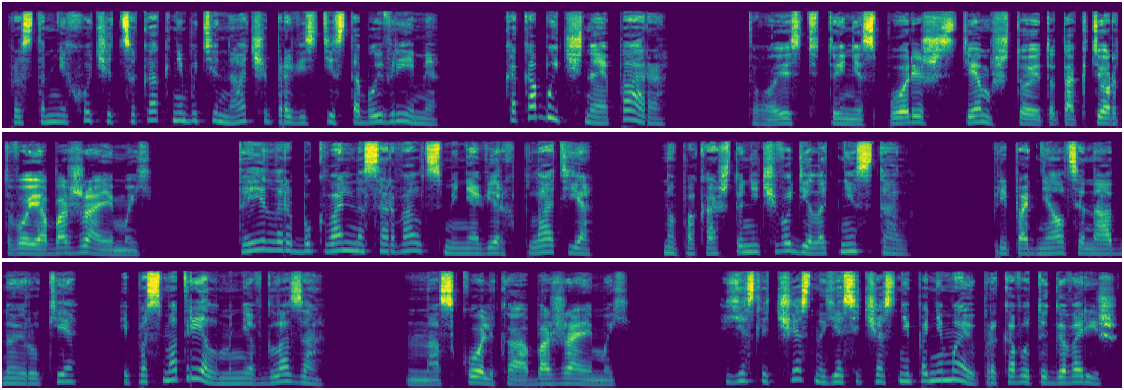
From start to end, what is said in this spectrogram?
Просто мне хочется как-нибудь иначе провести с тобой время. Как обычная пара. То есть ты не споришь с тем, что этот актер твой обожаемый? Тейлор буквально сорвал с меня верх платья, но пока что ничего делать не стал. Приподнялся на одной руке и посмотрел мне в глаза — «Насколько обожаемый?» «Если честно, я сейчас не понимаю, про кого ты говоришь.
